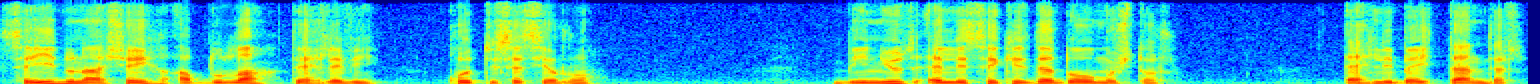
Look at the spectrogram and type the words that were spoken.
Seyyiduna Şeyh Abdullah Dehlevi Kuddise Sirruh 1158'de doğmuştur. Ehli Beyt'tendir.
